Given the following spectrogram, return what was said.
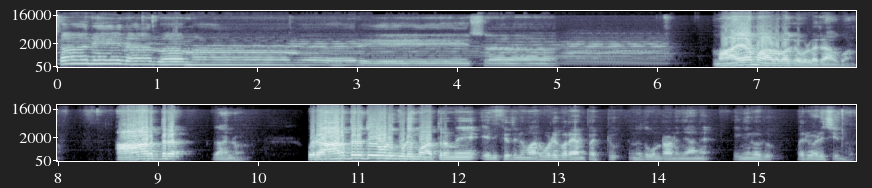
സനിധപമ ഗരീസ. മായാമാളവ രാഗമാണ് ആർദ്ര ഗാനമാണ് ഒരു ആർദ്രതയോട് കൂടി മാത്രമേ എനിക്കിതിന് മറുപടി പറയാൻ പറ്റൂ എന്നതുകൊണ്ടാണ് ഞാൻ ഇങ്ങനൊരു പരിപാടി ചെയ്യുന്നത്.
